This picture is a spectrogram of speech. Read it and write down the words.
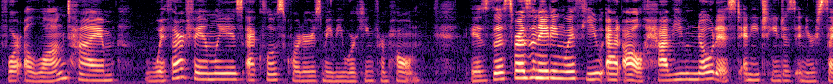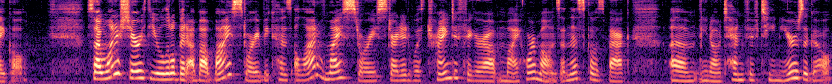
for a long time with our families at close quarters, maybe working from home. Is this resonating with you at all? Have you noticed any changes in your cycle? So, I want to share with you a little bit about my story because a lot of my story started with trying to figure out my hormones. And this goes back, um, you know, 10, 15 years ago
